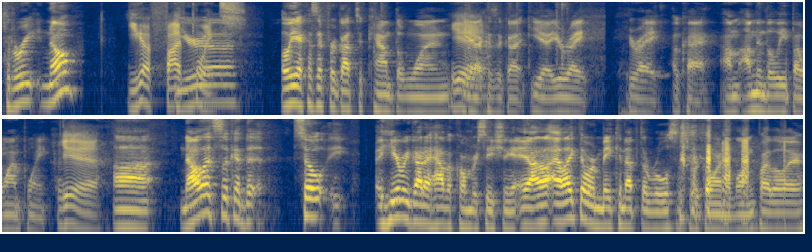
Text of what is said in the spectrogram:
three. No. You got 5 You're, points. Oh yeah, because I forgot to count the one. Yeah, Yeah. because I got. Yeah, you're right. You're right. Okay, I'm I'm in the lead by one point. yeah. Uh, now let's look at the. So uh, here we got to have a conversation. I, I like that we're making up the rules as we're going along. By the way,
